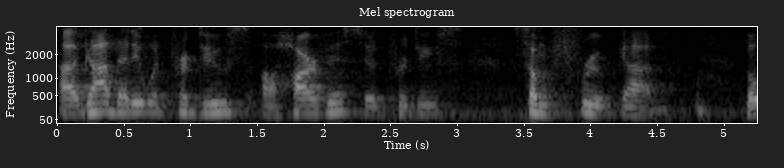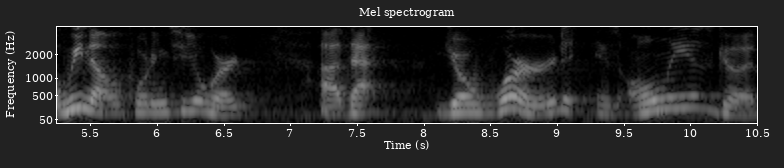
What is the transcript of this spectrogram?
uh, God, that it would produce a harvest, it would produce some fruit, God. But we know, according to your word, uh, that your word is only as good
